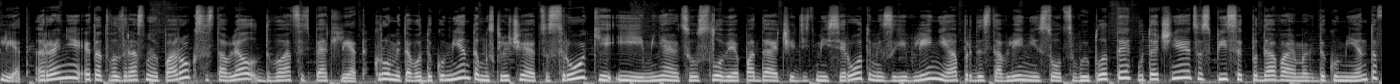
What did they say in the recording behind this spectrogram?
лет. Ранее этот возрастной порог составлял 25 лет. Кроме того, документам исключаются сроки и меняются условия подачи детьми-сиротами заявлений о предоставлении соцвыплаты, уточняется список подаваемых документов,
